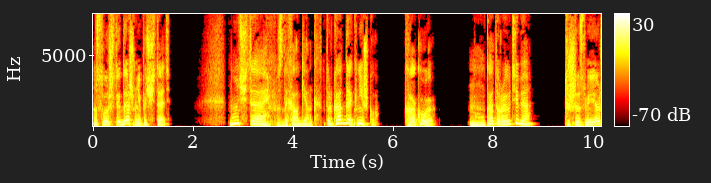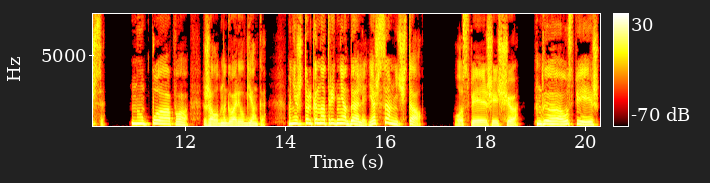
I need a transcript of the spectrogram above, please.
Ну, слушай, ты дашь мне почитать? Ну, читай, вздыхал Генк. Только отдай книжку. «Какую?» «Ну, которая у тебя». «Ты что, смеешься?» «Ну, папа», — жалобно говорил Генка, — «мне же только на три дня дали, я ж сам не читал». «Успеешь еще». «Да, успеешь».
